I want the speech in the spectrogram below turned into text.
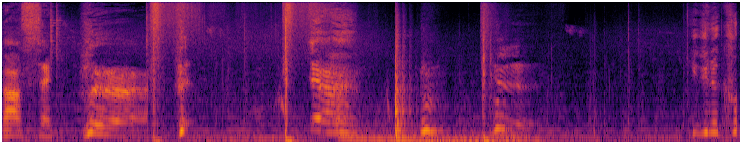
I'll say. You're gonna cry.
